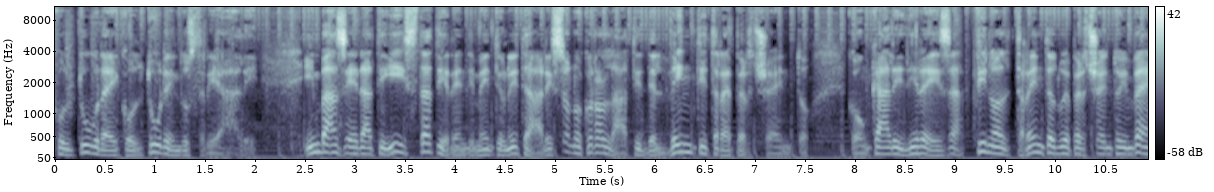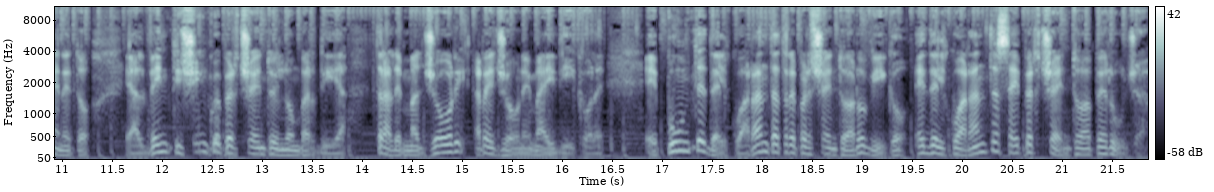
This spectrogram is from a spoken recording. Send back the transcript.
Cerealicoltura e Colture Industriali. In base ai dati Istat, i rendimenti unitari sono crollati del 23%, con cali di resa fino al 32% in Veneto e al 25% in Lombardia, tra le maggiori regioni maidicole, e punte del 43% a Rovigo e del 46% a Perugia.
